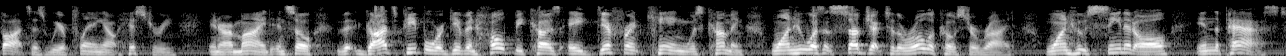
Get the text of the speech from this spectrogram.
thoughts as we are playing out history in our mind. And so the, God's people were given hope because a different king was coming, one who wasn't subject to the roller coaster ride, one who's seen it all in the past.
